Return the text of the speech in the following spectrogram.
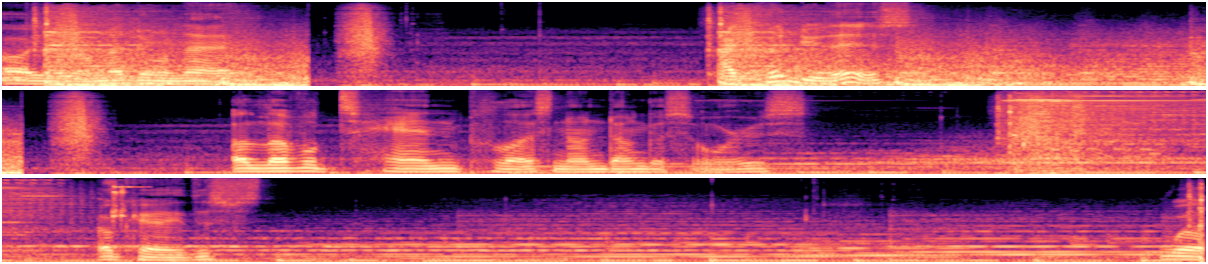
Oh yeah, I'm not doing that. I could do this. A level 10 plus Nundungasaurus. Okay, this Well,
